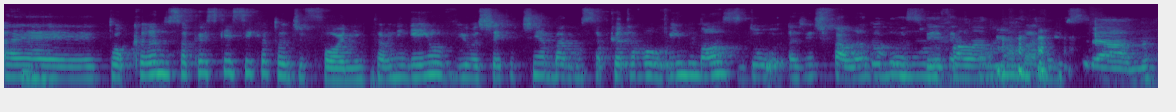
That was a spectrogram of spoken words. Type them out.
é, tocando, só que eu esqueci que eu tô de fone, então ninguém ouviu. Achei que eu tinha bagunça, porque eu tava ouvindo nós duas, a gente falando Todo duas vezes. aqui, falando bagunça. misturado.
